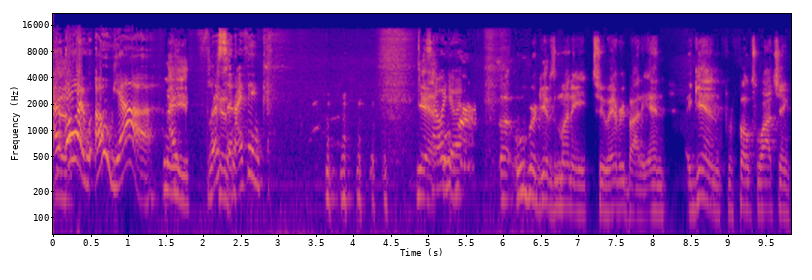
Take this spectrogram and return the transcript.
Uh, oh, I, oh yeah. Please, I, listen, I think. yeah, how we Uber, do it. Uh, Uber gives money to everybody, and again, for folks watching,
